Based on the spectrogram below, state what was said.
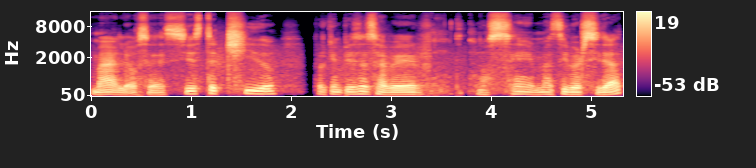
mal, o sea, sí está chido porque empiezas a ver, no sé, más diversidad.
